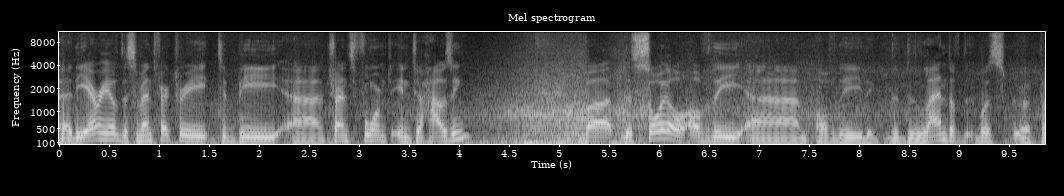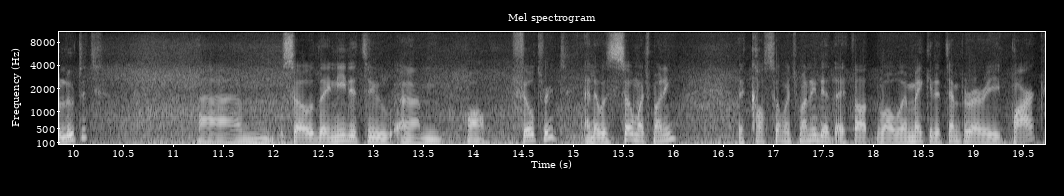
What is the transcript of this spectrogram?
uh, the area of the cement factory to be uh, transformed into housing. But the soil of the, um, of the, the, the, land of the, was uh, polluted. Um, so they needed to, um, well, filter it. And there was so much money. It cost so much money that they thought, well, we'll make it a temporary park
